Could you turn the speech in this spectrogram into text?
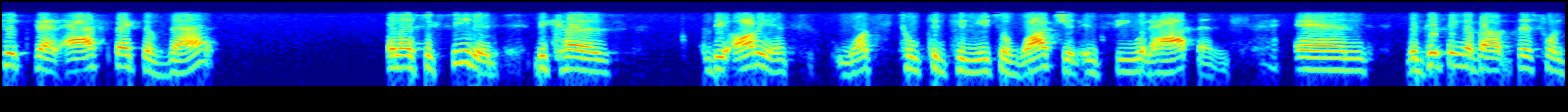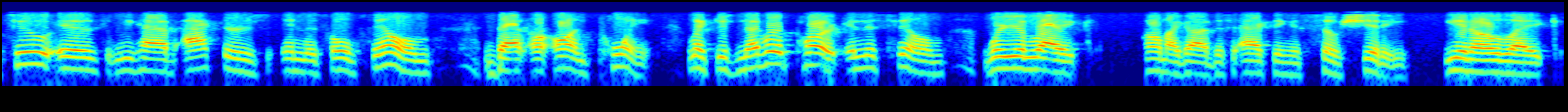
took that aspect of that and I succeeded because the audience wants to continue to watch it and see what happens. And the good thing about this one too is we have actors in this whole film that are on point. Like there's never a part in this film where you're like, "Oh my god, this acting is so shitty." You know, like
